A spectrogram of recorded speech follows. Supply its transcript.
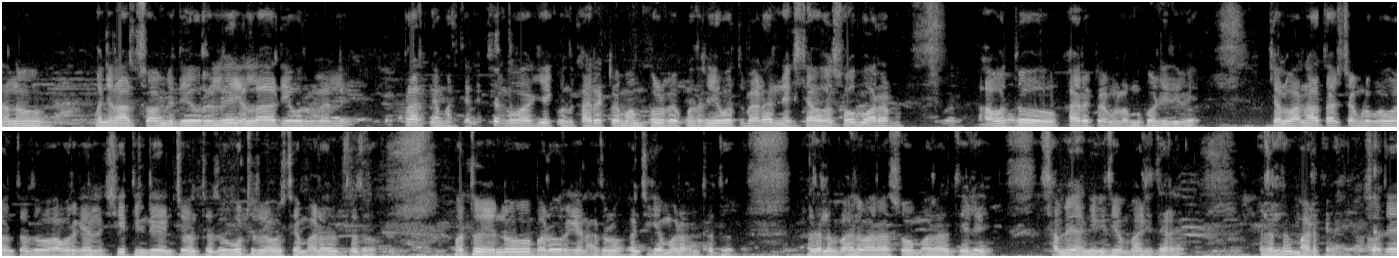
ನಾನು ಮಂಜುನಾಥ ಸ್ವಾಮಿ ದೇವರಲ್ಲಿ, ಎಲ್ಲ ದೇವರುಗಳಲ್ಲಿ ಪ್ರಾರ್ಥನೆ ಮಾಡ್ತೇನೆ. ಅಂಗವಾಗಿ ಒಂದು ಕಾರ್ಯಕ್ರಮ ಹಮ್ಮಿಕೊಳ್ಬೇಕು ಅಂದರೆ ಇವತ್ತು ಬೇಡ ನೆಕ್ಸ್ಟ್ ಯಾವ ಸೋಮವಾರ ಆವತ್ತು ಕಾರ್ಯಕ್ರಮಗಳು ಹಮ್ಮಿಕೊಂಡಿದ್ದೀವಿ. ಕೆಲವು ಅನಾಥಾಶ್ರಮಗಳಿಗೆ ಹೋಗುವಂಥದ್ದು, ಅವ್ರಿಗೆ ಅಲ್ಲಿ ಸಿಹಿ ತಿಂಡಿ ಹಂಚುವಂಥದ್ದು, ಊಟದ ವ್ಯವಸ್ಥೆ ಮಾಡುವಂಥದ್ದು, ಮತ್ತು ಇನ್ನೂ ಬಡವ್ರಿಗೆ ಏನಾದರೂ ಹಂಚಿಕೆ ಮಾಡುವಂಥದ್ದು, ಅದನ್ನು ಭಾನುವಾರ, ಸೋಮವಾರ ಅಂತೇಳಿ ಸಮಯ ನಿಗದಿ ಮಾಡಿದ್ದಾರೆ. ಅದನ್ನು ಮಾಡ್ತೇವೆ. ಯಾವುದೇ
